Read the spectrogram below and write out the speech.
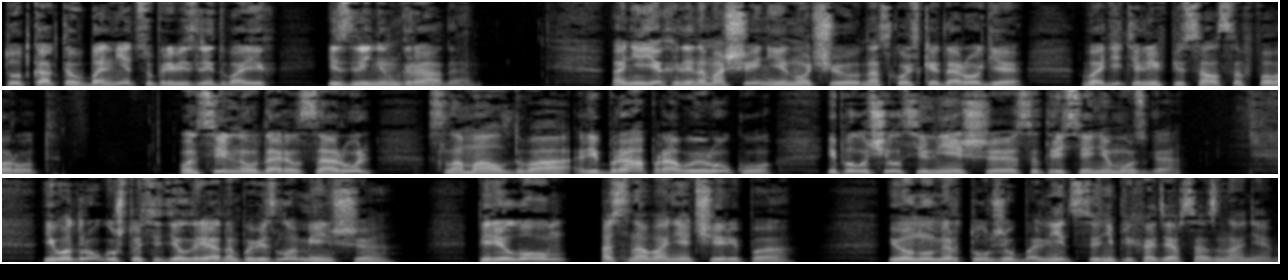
Тут как-то в больницу привезли двоих из Ленинграда. Они ехали на машине, и ночью на скользкой дороге водитель не вписался в поворот. Он сильно ударился о руль, сломал два ребра, правую руку и получил сильнейшее сотрясение мозга. Его другу, что сидел рядом, повезло меньше. Перелом основания черепа, и он умер тут же в больнице, не приходя в сознание.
